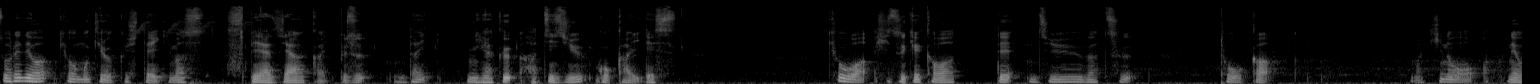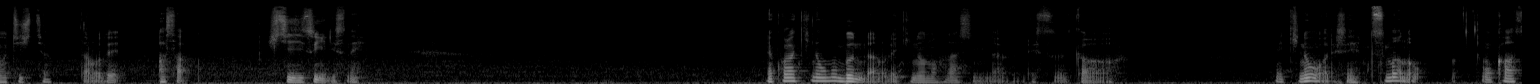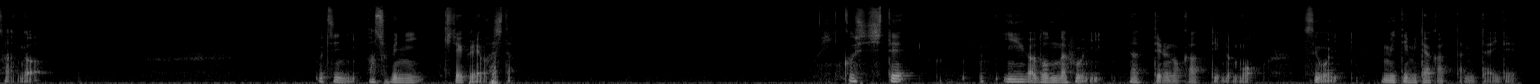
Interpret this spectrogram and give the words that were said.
それでは今日も記録していきます。スペアジアーカイブズ第285回です。今日は日付変わって10月10日、まあ、昨日寝落ちしちゃったので朝7時過ぎですね。でこれは昨日の分なので昨日の話になるんですが昨日はですね妻のお母さんがうちに遊びに来てくれました。引っ越しして家がどんな風になってるのかっていうのもすごい見てみたかったみたいで。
